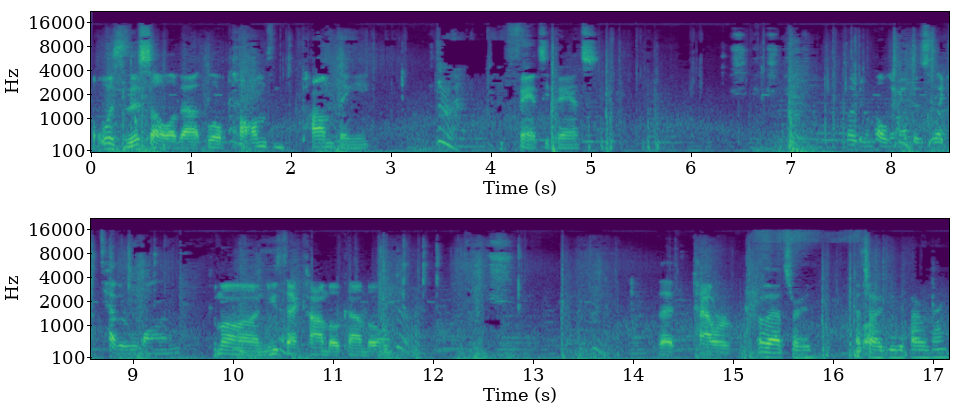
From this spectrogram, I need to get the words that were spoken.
What was this all about? The little palm palm thingy. Fancy pants. Look at him holding up his like tether wand. Come on, use that combo combo. That power. Oh, that's right. That's how I do the power thing.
